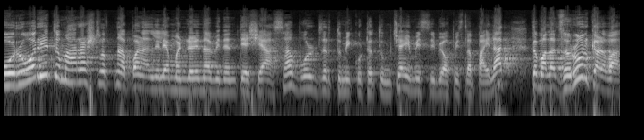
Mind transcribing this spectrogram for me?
उर्वरित महाराष्ट्रातनं आपण आलेल्या मंडळींना विनंती अशी असा बोर्ड जर तुम्ही कुठं तुमच्या एम एस सी बी ऑफिसला पाहिलात तर मला जरूर कळवा.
